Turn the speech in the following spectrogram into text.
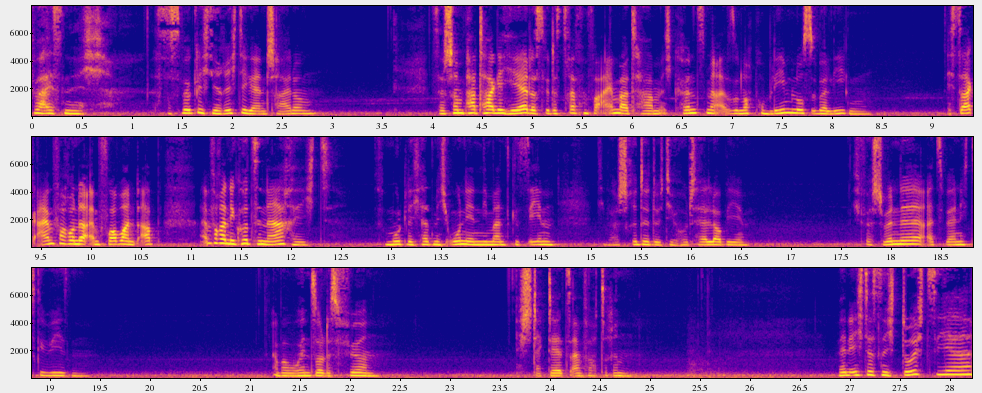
Ich weiß nicht. Ist das wirklich die richtige Entscheidung? Ist ja schon ein paar Tage her, dass wir das Treffen vereinbart haben. Ich könnte es mir also noch problemlos überlegen. Ich sag einfach unter einem Vorwand ab, einfach eine kurze Nachricht. Vermutlich hat mich ohnehin niemand gesehen. Die paar Schritte durch die Hotellobby. Ich verschwinde, als wäre nichts gewesen. Aber wohin soll das führen? Ich steck da jetzt einfach drin. Wenn ich das nicht durchziehe,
